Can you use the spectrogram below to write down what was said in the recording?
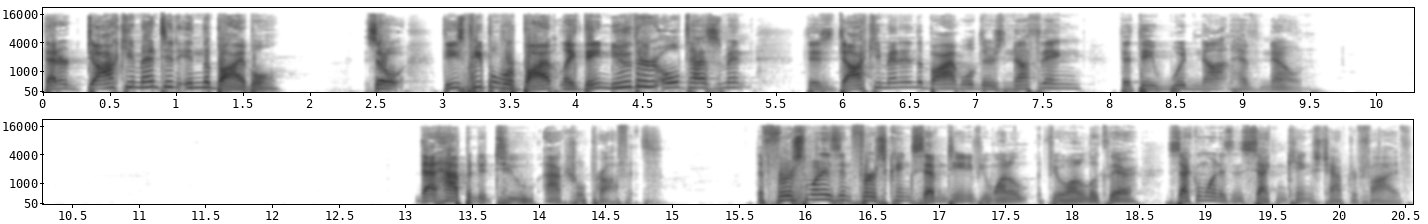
that are documented in the Bible. So these people were Bible, like they knew their Old Testament there's documented in the Bible. There's nothing that they would not have known. That happened to two actual prophets. The first one is in 1 Kings 17 if you want to if you want to look there. Second one is in 2 Kings chapter 5.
